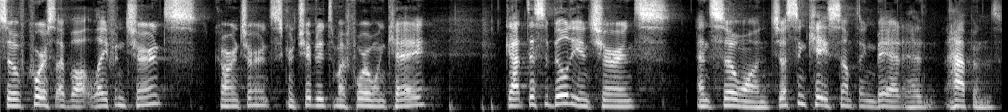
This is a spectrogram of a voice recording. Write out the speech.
so, of course, I bought life insurance, car insurance, contributed to my 401k, got disability insurance, and so on, just in case something bad had happened.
